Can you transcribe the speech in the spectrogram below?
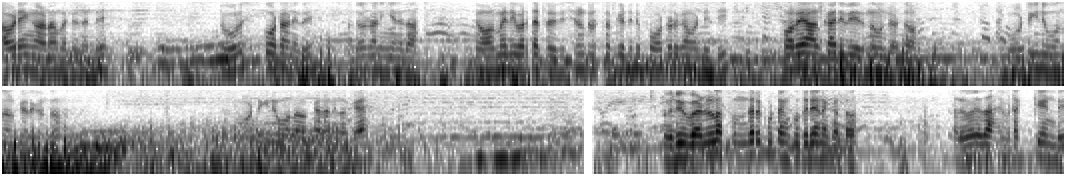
അവിടെയും കാണാൻ പറ്റുന്നുണ്ട്. ടൂറിസ്റ്റ് സ്പോട്ടാണിത്. അതുകൊണ്ടാണ് ഇങ്ങനെ ഇതാ നോർമലി ഇവിടുത്തെ ട്രഡീഷണൽ ഡ്രസ്സൊക്കെ ഇട്ടിട്ട് ഫോട്ടോ എടുക്കാൻ വേണ്ടിയിട്ട് കുറേ ആൾക്കാർ വരുന്നുമുണ്ട് കേട്ടോ. ബോട്ടിങ്ങിന് പോകുന്ന ആൾക്കാരൊക്കെ ഉണ്ടോ? ബോട്ടിങ്ങിന് പോകുന്ന ആൾക്കാരാണ് ഇതൊക്കെ. ഒരു വെള്ള സുന്ദരക്കുട്ടൻ കുതിരേനൊക്കെ ഉണ്ടോ അതുപോലെ ഇതാ ഇവിടൊക്കെ ഉണ്ട്.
